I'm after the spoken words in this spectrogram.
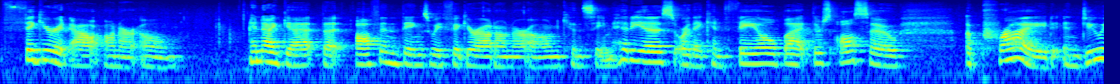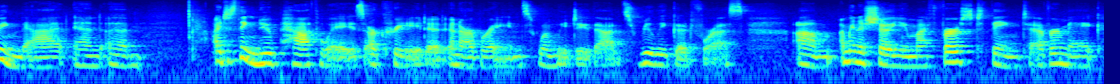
figure it out on our own. And I get that often things we figure out on our own can seem hideous or they can fail, but there's also a pride in doing that and um, I just think new pathways are created in our brains when we do that. It's really good for us. Um, I'm going to show you my first thing to ever make.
